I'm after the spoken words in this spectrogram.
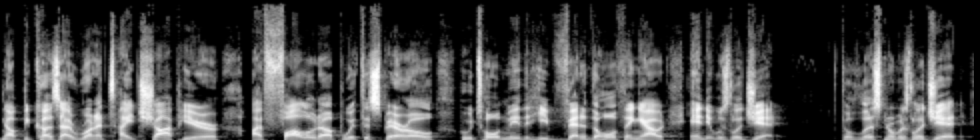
Now, because I run a tight shop here, I followed up with the Sparrow, who told me that he vetted the whole thing out and it was legit. The listener was legit.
